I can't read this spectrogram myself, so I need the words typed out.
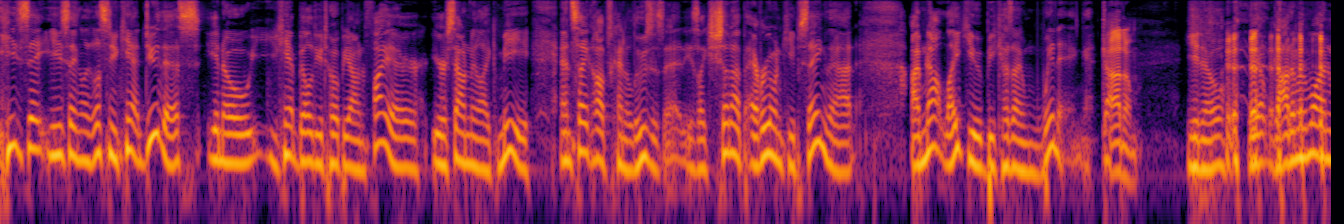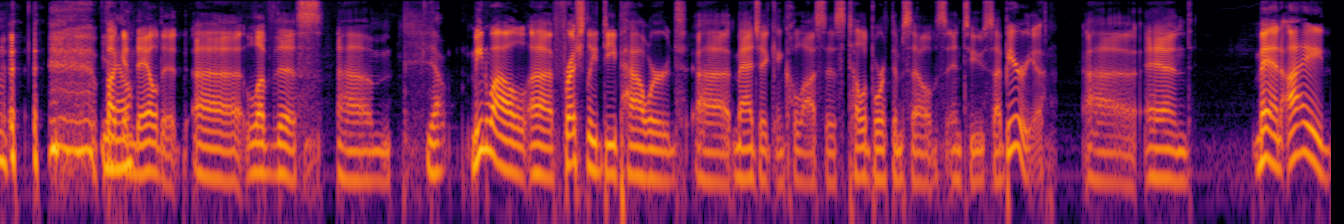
he's say, he's saying like, listen, you can't do this. You know, you can't build Utopia on fire. You're sounding like me. And Cyclops kind of loses it. He's like, shut up. Everyone keeps saying that. I'm not like you because I'm winning. got him. You know, yep, got him in one. Fucking know? nailed it. Uh, love this. Um, Yep. Meanwhile, uh, freshly depowered uh, Magik and Colossus teleport themselves into Siberia, uh, and man, I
